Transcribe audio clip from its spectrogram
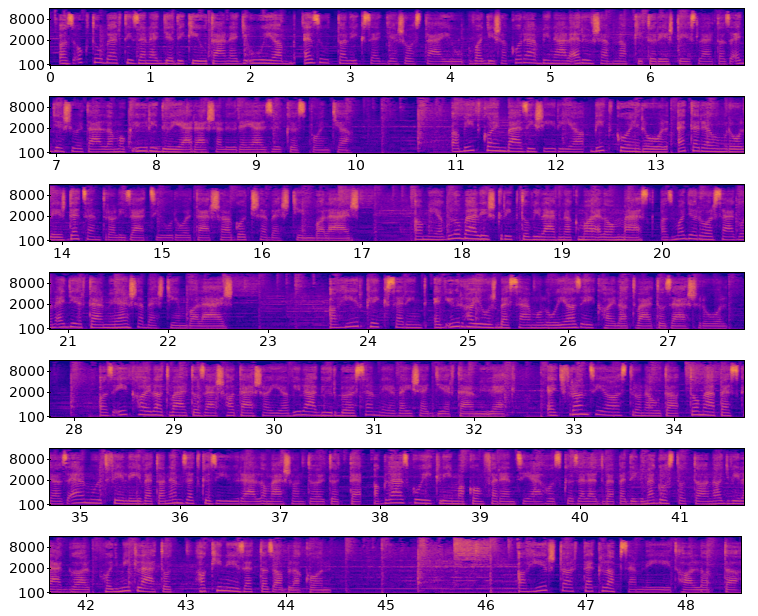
Az október 11-i után egy újabb, ezúttal X1-es osztályú, vagyis a korábbinál erősebb napkitörést észlelt az Egyesült Államok űridőjárás előrejelző központja. A Bitcoin bázis írja, Bitcoinról, Ethereumról és decentralizációról társalgott Sebestyén Balázs. Ami a globális kriptovilágnak ma Elon Musk, az Magyarországon egyértelműen Sebestyén Balázs. A hírklik szerint egy űrhajós beszámolója az éghajlatváltozásról. Az éghajlatváltozás hatásai a világűrből szemlélve is egyértelműek. Egy francia astronauta, Tomá Peske az elmúlt fél évet a nemzetközi űrállomáson töltötte, a Glasgowi klímakonferenciához közeledve pedig megosztotta a nagyvilággal, hogy mit látott, ha kinézett az ablakon. A hírstartek lapszemléjét hallotta.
